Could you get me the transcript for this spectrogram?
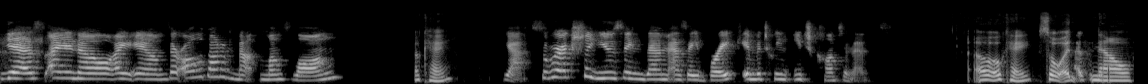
Yes, I know, I am. They're all about a month long. Okay. Yeah. So we're actually using them as a break in between each continent. Oh, okay. So uh, now,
